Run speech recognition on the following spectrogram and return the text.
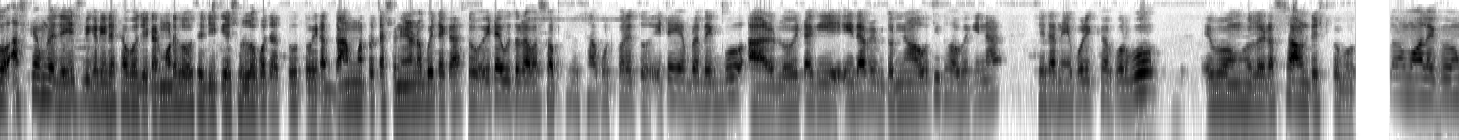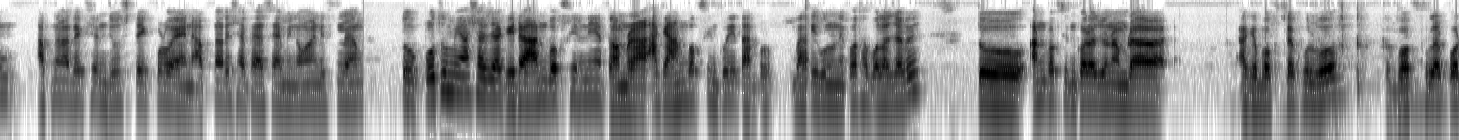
তো আজকে আমরা যে স্পিকারটি দেখাবো, যেটার মডেল হচ্ছে জিটিএ ষোলো পঁচাত্তর, তো এটার দাম মাত্র চারশো নিরানব্বই টাকা। তো এটার ভিতরে আবার সবকিছু সাপোর্ট করে, তো এটাই আমরা দেখব। আর হলো এটা কি এই দামের ভিতর নেওয়া উচিত হবে কিনা, সেটা নিয়ে পরীক্ষা করব এবং হলো এটা সাউন্ড টেস্ট করব। আসসালামু আলাইকুম, আপনারা দেখছেন জুস টেক প্রো অ্যান্ড আপনাদের সাথে আছে আমি নয়ন ইসলাম। তো প্রথমে আসা যাক এটা আনবক্সিং নিয়ে, তো আমরা আগে আনবক্সিং করি, তারপর বাকিগুলো নিয়ে কথা বলা যাবে। তো আনবক্সিং করার জন্য আমরা আগে বক্সটা খুলবো। বক্স খোলার পর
